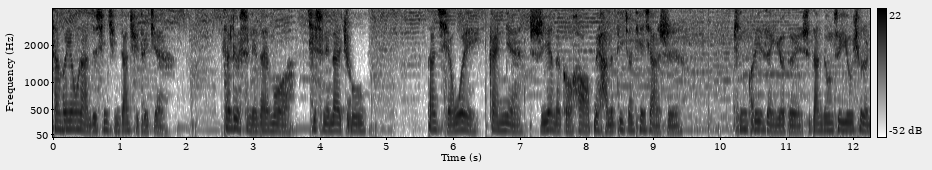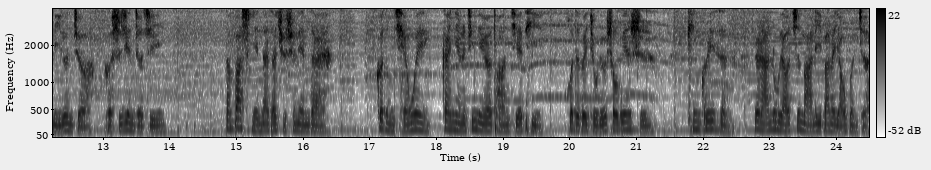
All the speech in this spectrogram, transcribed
三分慵懒之心情单曲推荐。在六十年代末、七十年代初，当前卫、概念、实验的口号被喊得地震天响时，King Crimson 乐队是当中最优秀的理论者和实践者之一。当八十年代到九十年代，各种前卫、概念的经典乐团解体或者被主流收编时，King Crimson 仍然路遥知马力般的摇滚着。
